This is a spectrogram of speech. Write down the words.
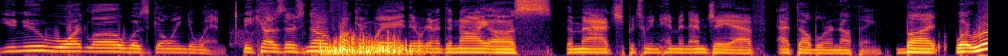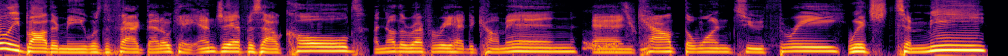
You knew Wardlow was going to win because there's no fucking way they were gonna deny us the match between him and MJF at Double or Nothing. But what really bothered me was the fact that okay, MJF is out cold. Another referee had to come in and count the one, two, three, which to me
